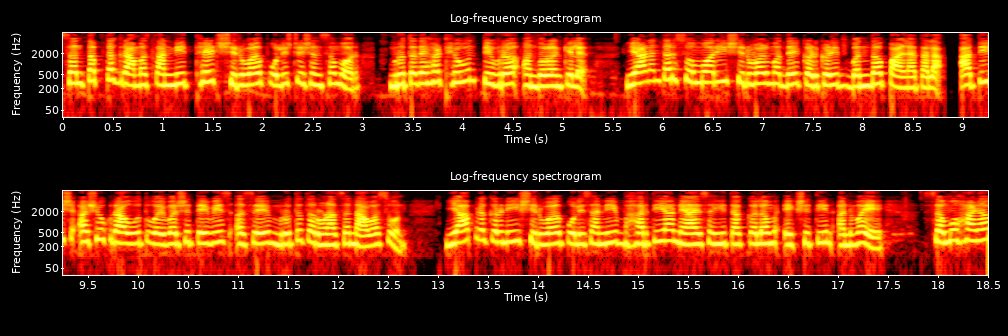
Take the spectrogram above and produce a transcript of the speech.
संतप्त ग्रामस्थांनी थेट शिरवळ पोलीस स्टेशन समोर मृतदेह ठेवून तीव्र आंदोलन केले. यानंतर सोमवारी शिरवळमध्ये कडकडीत बंद पाळण्यात आला. आतिश अशोक राऊत वय वर्ष तेवीस असे मृत तरुणाचं नाव असून या प्रकरणी शिरवळ पोलिसांनी भारतीय न्यायसंहिता कलम एकशे तीन अन्वये समूहानं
